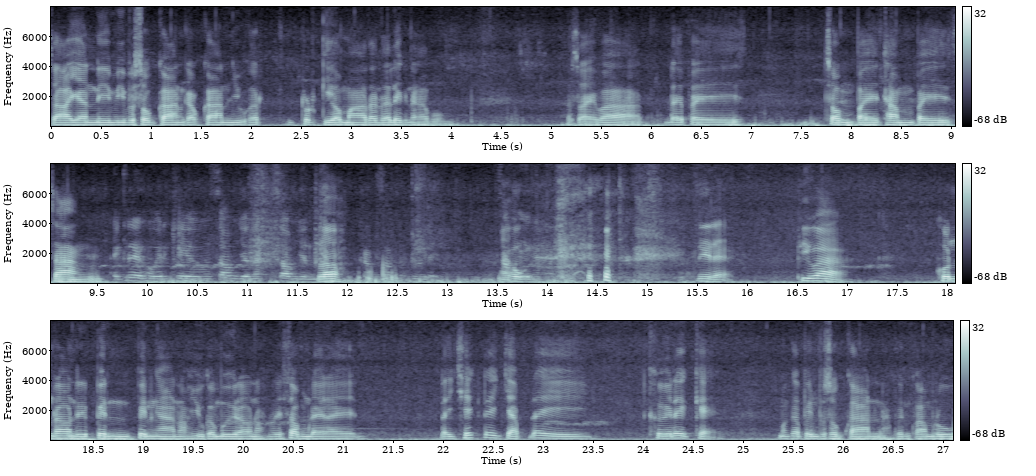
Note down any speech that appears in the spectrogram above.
สายันนี่มีประสบการณ์กับการอยู่กับ รถเกี่ยวมาตั้งแต่เล็กนะครับผม อาศัยว่าได้ไปซ่อมไปทำไปสร้าง ไอเครื่อง 6SK มันซ่อมจนนะซ่อมจนเหรอ ครับซ่อมทุกปีเลยไอ้ซ่อมหกเองนะนี่แหละ พี่ว่าคนเราเนี่ยเป็นเป็นงานเนาะอยู่กับมือเราเนาะได้ซ่อมได้อะไร ได้เช็คได้จับได้เคยได้แกะ มันก็เป็นประสบการณ์นะเป็นความรู้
